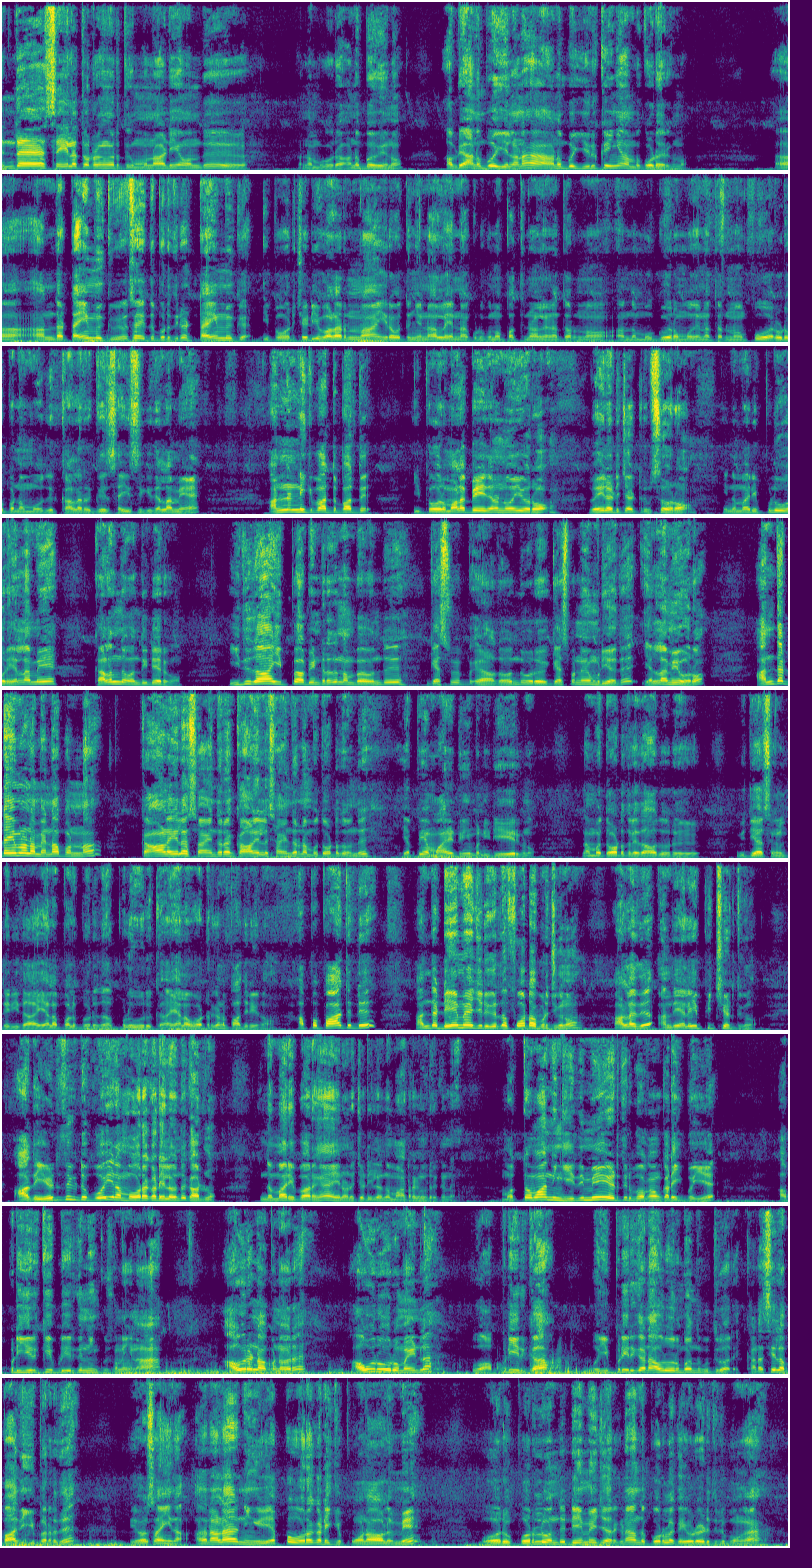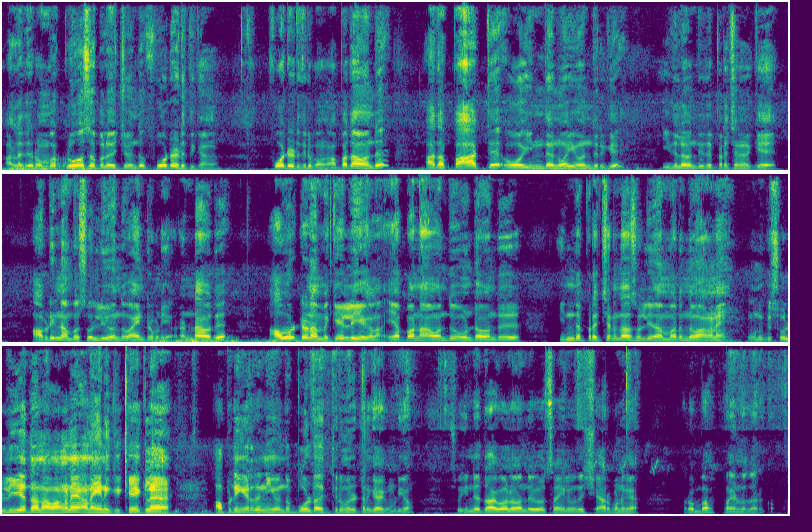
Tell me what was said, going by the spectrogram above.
எந்த செயலை தொடங்குறதுக்கு முன்னாடியும் வந்து நமக்கு ஒரு அனுபவம் வேணும். அப்படி அனுபவம் இல்லைன்னா அனுபவம் இருக்கீங்க நம்ம கூட இருக்கணும். அந்த டைமுக்கு விவசாயத்தை பொறுத்தவரைக்கும் டைமுக்கு இப்போ ஒரு செடி வளரணும்னா இருபத்தஞ்சி நாளில் என்ன கொடுக்கணும் பத்து நாள் என்ன தரணும் அந்த மொக்கு வரும்போது என்ன தரணும் பூ அறுவடை பண்ணும்போது கலருக்கு சைஸுக்கு இது எல்லாமே அன்னன்னைக்கு பார்த்து பார்த்து இப்போ ஒரு மழை பெய்யுதுன்னா நோய் வரும் வெயில் அடித்தா ட்ரிப்ஸ் வரும் இந்த மாதிரி புழு வரும் எல்லாமே கலந்து வந்துக்கிட்டே இருக்கும். இதுதான் இப்போ அப்படின்றது நம்ம வந்து கெஸ் அதை வந்து ஒரு கெஸ் பண்ணவே முடியாது. எல்லாமே வரும். அந்த டைமில் நம்ம என்ன பண்ணால் காலையில் சாயந்தரம் காலையில் சாயந்தரம் நம்ம தோட்டத்தை வந்து எப்பயும் மானிட்டரிங் பண்ணிகிட்டே இருக்கணும். நம்ம தோட்டத்தில் ஏதாவது ஒரு வித்தியாசங்கள் தெரியுதா? இலை பழுப்பு வருதா? புழு இருக்கா? இலை ஓட்டிருக்கான்னு பார்த்துட்டு அப்போ பார்த்துட்டு அந்த டேமேஜ் இருக்கிறத ஃபோட்டோ பிடிச்சிக்கணும். அல்லது அந்த இலையை பிச்சு எடுத்துக்கணும். அதை எடுத்துக்கிட்டு போய் நம்ம உரக்கடையில் வந்து காட்டணும். இந்த மாதிரி பாருங்கள் என்னோடய செடியில் வந்து மாற்றங்கள் இருக்குன்னு. மொத்தமாக நீங்கள் எதுவுமே எடுத்துகிட்டு போகாமல் கடைக்கு போய் அப்படி இருக்குது இப்படி இருக்குன்னு நீங்கள் சொன்னீங்கன்னா அவர் என்ன பண்ணுவார்? அவர் ஒரு மைண்டில் ஓ அப்படி இருக்கா? ஓ இப்படி இருக்கான்னு அவர் ஒரு மருந்து கொடுத்துருவார். கடைசியில் பாதிக்கப்படுறது விவசாயி தான். அதனால் நீங்கள் எப்போ உரக்கடைக்கு போனாலுமே ஒரு பொருள் வந்து டேமேஜாக இருக்குன்னா அந்த பொருளை கையோடு எடுத்துகிட்டு போங்க. அல்லது ரொம்ப க்ளோஸ்அப்பில் வச்சு வந்து ஃபோட்டோ எடுத்துக்காங்க. ஃபோட்டோ எடுத்துகிட்டு போங்க. அப்போ தான் வந்து அதை பார்த்து ஓ இந்த நோய் வந்திருக்கு. இதில் வந்து இது பிரச்சனை இருக்குது அப்படின்னு நம்ம சொல்லி வந்து வாங்கிட்டு முடியும். ரெண்டாவது அவர்கிட்ட நம்ம கேள்வி கேட்கலாம். எப்போ நான் வந்து உன்கிட்ட வந்து இந்த பிரச்சனை தான் சொல்லி நான் மருந்து வாங்கினேன். உனக்கு சொல்லியே தான் நான் வாங்கினேன் ஆனால் எனக்கு கேட்கல. அப்படிங்கிறத நீங்கள் வந்து போல்டாக திரும்ப ரிட்டர்ன் கேட்க முடியும். ஸோ இந்த தகவலை வந்து விவசாயிகளை வந்து ஷேர் பண்ணுங்கள் ரொம்ப பயனுள்ளதாக இருக்கும்.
